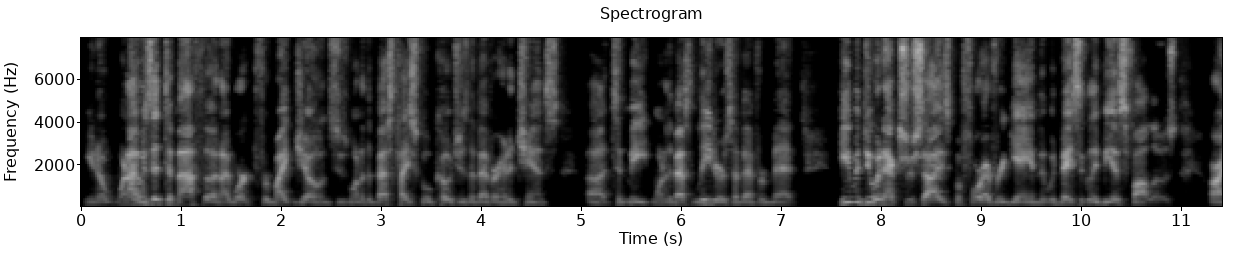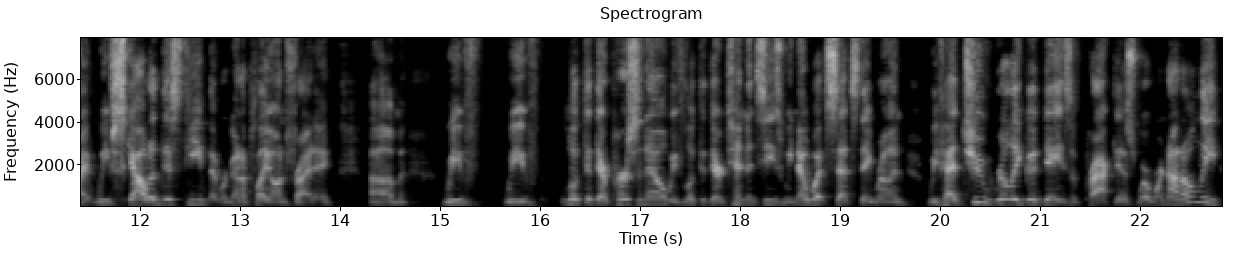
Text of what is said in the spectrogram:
You know, when I was at DeMatha and I worked for Mike Jones, who's one of the best high school coaches I've ever had a chance uh, to meet, one of the best leaders I've ever met, he would do an exercise before every game that would basically be as follows. All right, we've scouted this team that we're going to play on Friday. Um, we've we've looked at their personnel, we've looked at their tendencies, we know what sets they run. We've had two really good days of practice where we're not only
